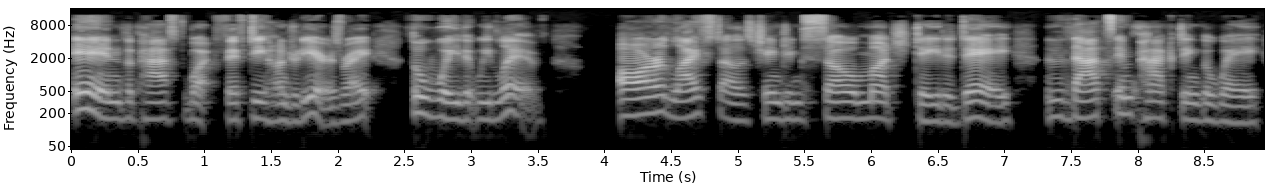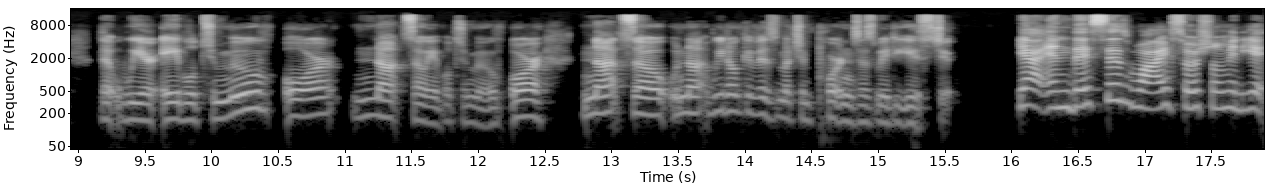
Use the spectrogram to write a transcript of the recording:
in the past, what, 50, 100 years, right? The way that we live our lifestyle is changing so much day to day and that's impacting the way that we are able to move or not so able to move or not so not we don't give as much importance as we used to. Yeah and this is why social media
